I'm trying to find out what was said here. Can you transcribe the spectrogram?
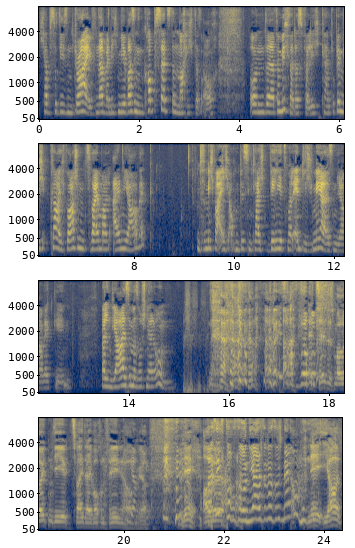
ich habe so diesen Drive, ne? wenn ich mir was in den Kopf setze, dann mache ich das auch. Und äh, für mich war das völlig kein Problem. Ich, klar, ich war schon zweimal ein Jahr weg. Und für mich war eigentlich auch ein bisschen klar, ich will jetzt mal endlich mehr als ein Jahr weggehen. Weil ein Jahr ist immer so schnell um. so. Erzähl das mal Leuten, die zwei, drei Wochen Ferien haben. Ja, okay. ja. Nee, aber, das ist doch so, ein Jahr ist immer so schnell um. Nee, ja,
